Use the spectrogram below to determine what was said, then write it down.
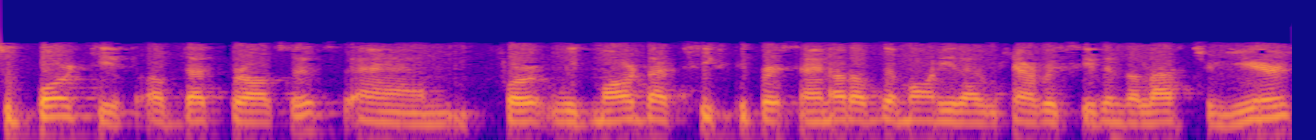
supportive of that process and for with more than 60% out of the money that we have received in the last two years.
